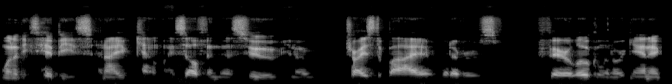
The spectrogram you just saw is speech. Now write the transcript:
one of these hippies, and I count myself in this, who, you know, tries to buy whatever's fair, local, and organic,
